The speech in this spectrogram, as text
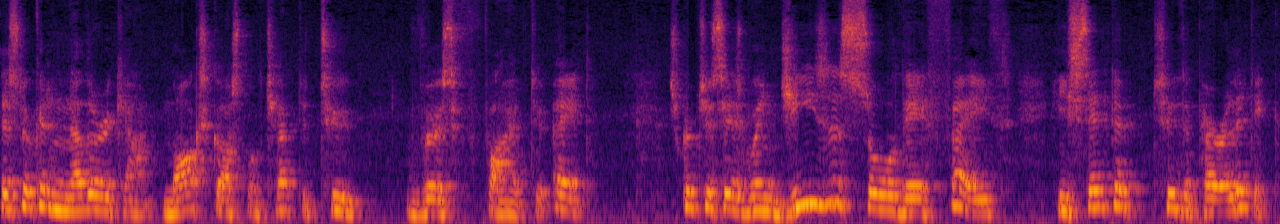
Let's look at another account Mark's Gospel, chapter 2, verse 5 to 8. Scripture says, When Jesus saw their faith, he said to the paralytic,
